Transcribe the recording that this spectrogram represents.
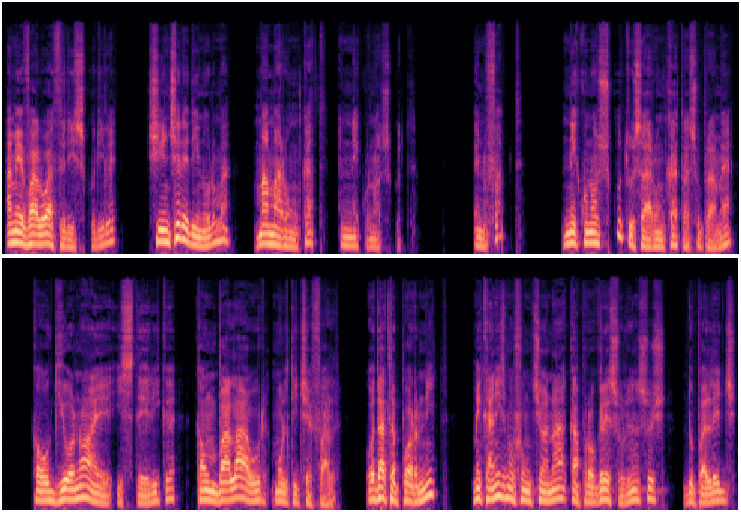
am evaluat riscurile și, în cele din urmă, m-am aruncat în necunoscut. În fapt, necunoscutul s-a aruncat asupra mea ca o ghionoaie isterică ca un balaur multicefal. Odată pornit, mecanismul funcționa ca progresul însuși după legi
